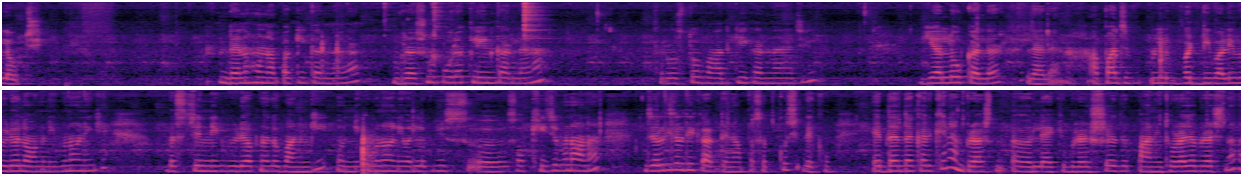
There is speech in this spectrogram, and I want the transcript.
ਲਓ ਜੀ। ਦੈਨ ਹੁਣ ਆਪਾਂ ਕੀ ਕਰਨਾ ਹੈ ਬ੍ਰਸ਼ ਨੂੰ ਪੂਰਾ ਕਲੀਨ ਕਰ ਲੈਣਾ। ਫਿਰ ਉਸ ਤੋਂ ਬਾਅਦ ਕੀ ਕਰਨਾ ਹੈ ਜੀ? ਯੈਲੋ ਕਲਰ ਲੈ ਲੈਣਾ। ਆਪਾਂ ਅੱਜ ਵੱਡੀ ਵਾਲੀ ਵੀਡੀਓ ਲੌਂਗ ਨਹੀਂ ਬਣਾਉਣੀ ਗੀ। ਬਸ ਜਿੰਨੀ ਕੁ ਵੀਡੀਓ ਆਪਣੇ ਤੋਂ ਬਣ ਗਈ, ਉਨੀ ਕੁ ਬਣਾਉਣੀ। ਮਤਲਬ ਕਿ ਸ- ਸੌਖੀ ਜਿਹੀ ਬਣਾਉਣਾ। ਜਲਦੀ ਜਲਦੀ ਕਰ ਦੇਣਾ ਆਪਾਂ ਸਭ ਕੁਝ ਦੇਖੋ ਇਦਾਂ ਇਦਾਂ ਕਰਕੇ ਨਾ ਬ੍ਰਸ਼ ਲੈ ਕੇ ਬ੍ਰਸ਼ ਤੇ ਪਾਣੀ ਥੋੜਾ ਜਿਹਾ ਬ੍ਰਸ਼ ਨਾਲ,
